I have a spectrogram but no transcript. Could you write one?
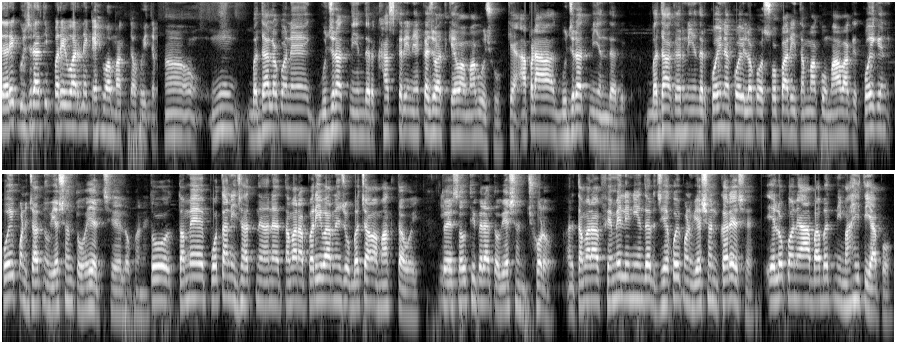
દરેક ગુજરાતી પરિવારને કહેવા માંગતા હોય તમે હું બધા લોકોને ગુજરાતની અંદર, ખાસ કરીને એક જ વાત કહેવા માગું છું કે આપણા ગુજરાતની અંદર, બધા ઘરની અંદર કોઈ ને કોઈ લોકો સોપારી, તમાકુ, માવા કે કોઈ કોઈ પણ જાતનું વ્યસન તો હોય જ છે એ લોકોને. તો તમે પોતાની જાતને અને તમારા પરિવારને જો બચાવવા માંગતા હોય તો એ સૌથી પહેલાં તો વ્યસન છોડો. અને તમારા ફેમિલીની અંદર જે કોઈ પણ વ્યસન કરે છે, એ લોકોને આ બાબતની માહિતી આપો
